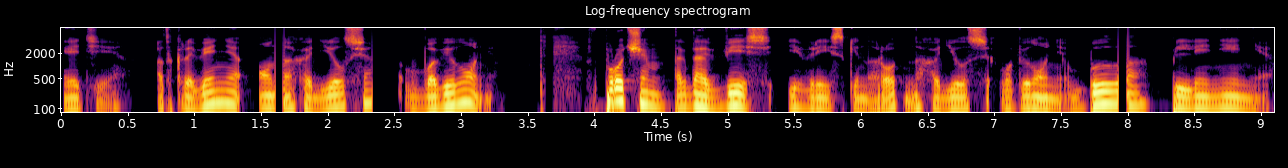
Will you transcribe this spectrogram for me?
эти откровения, он находился в Вавилоне. Впрочем, тогда весь еврейский народ находился в Вавилоне. Было пленение.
